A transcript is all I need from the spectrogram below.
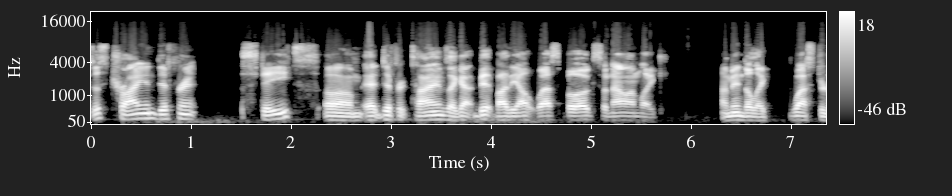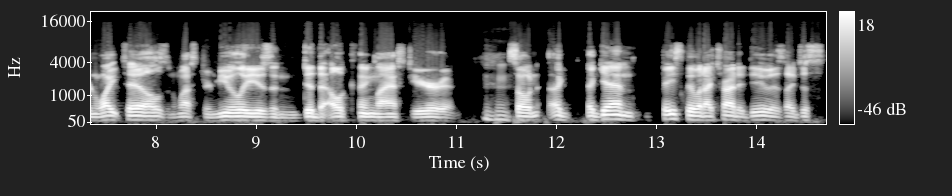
just trying different states um, at different times. I got bit by the out west bug, so now I'm like I'm into like western whitetails and western muleys, and did the elk thing last year. And Mhm. so uh, again, basically what I try to do is I just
